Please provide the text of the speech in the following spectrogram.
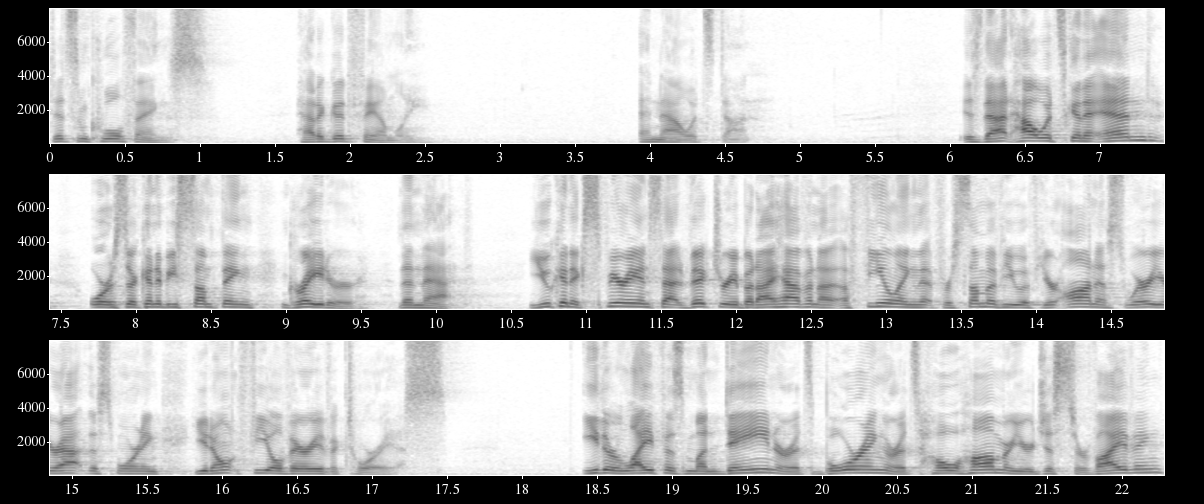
did some cool things, had a good family, and now it's done. Is that how it's going to end? Or is there going to be something greater than that? You can experience that victory, but I have a feeling that for some of you, if you're honest where you're at this morning, you don't feel very victorious. Either life is mundane, or it's boring, or it's ho hum, or you're just surviving.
